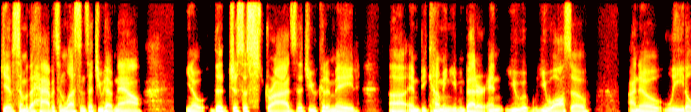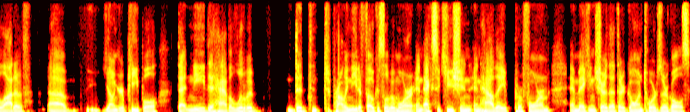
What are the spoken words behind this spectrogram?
give some of the habits and lessons that you have now, you know, the just the strides that you could have made uh, and becoming even better. And you you also, I know, lead a lot of uh, younger people that need to have a little bit to, probably need to focus a little bit more in execution and how they perform and making sure that they're going towards their goals.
